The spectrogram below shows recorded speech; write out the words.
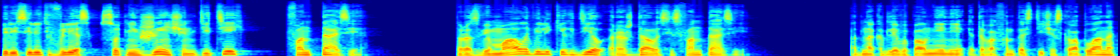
переселить в лес сотни женщин, детей – фантазия. Но разве мало великих дел рождалось из фантазии? Однако для выполнения этого фантастического плана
